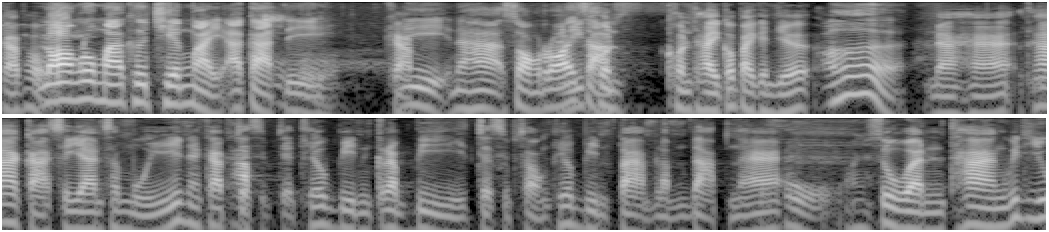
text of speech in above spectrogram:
ครับผมรองลงมาคือเชียงใหม่อากาศดีครับนี่นะฮะนี่คน203 คนไทยก็ไปกันเยอะ เออ นะฮะ ท่าอากาศยานสมุยนะครับครับ 77 เที่ยวบินกระบี่ 72 เที่ยวบินตามลำดับนะฮะ โอ้โห ส่วนทางวิทยุ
